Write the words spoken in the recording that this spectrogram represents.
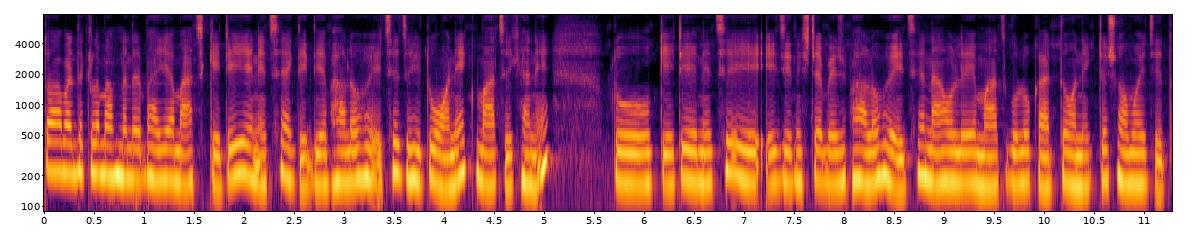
তো আবার দেখলাম আপনাদের ভাইয়া মাছ কেটেই এনেছে, একদিক দিয়ে ভালো হয়েছে, যেহেতু অনেক মাছ এখানে। তো কেটে এনেছে এই জিনিসটা বেশ ভালো হয়েছে, না হলে মাছগুলো কাটতে অনেকটা সময় যেত।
